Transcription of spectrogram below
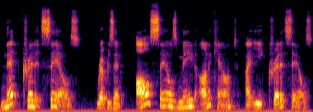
Net credit sales represent all sales made on account, i.e. credit sales,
